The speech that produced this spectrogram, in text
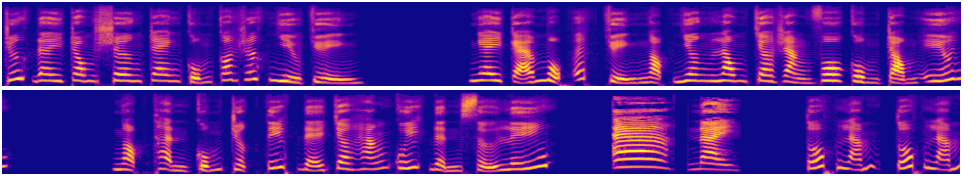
Trước đây trong sơn trang cũng có rất nhiều chuyện. Ngay cả một ít chuyện Ngọc Nhân Long cho rằng vô cùng trọng yếu, Ngọc Thành cũng trực tiếp để cho hắn quyết định xử lý. A, này, tốt lắm, tốt lắm.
